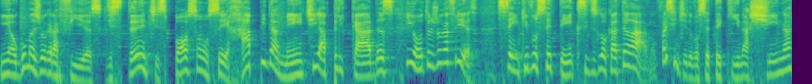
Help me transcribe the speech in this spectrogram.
em algumas geografias distantes possam ser rapidamente aplicadas em outras geografias, sem que você tenha que se deslocar até lá. Não faz sentido você ter que ir na China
